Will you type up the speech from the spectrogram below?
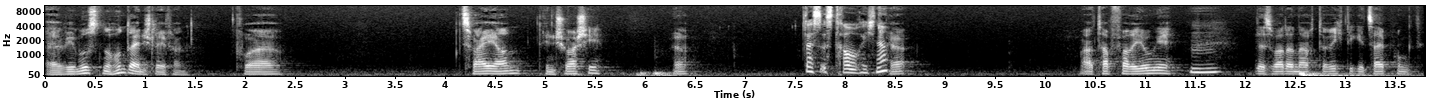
Äh, wir mussten einen Hund einschläfern. Vor zwei Jahren, den Schwaschi. Ja, Das ist traurig, ne? ja. War ein tapferer Junge. Mhm. Das war dann auch der richtige Zeitpunkt.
